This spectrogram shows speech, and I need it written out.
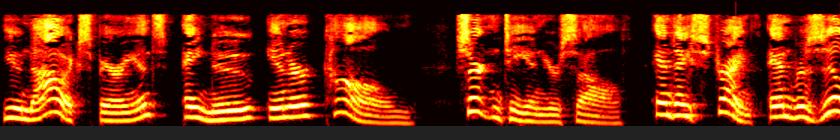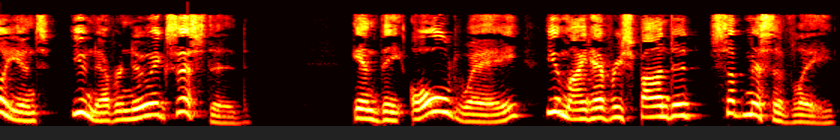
you now experience a new inner calm, certainty in yourself, and a strength and resilience you never knew existed. In the old way, you might have responded submissively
